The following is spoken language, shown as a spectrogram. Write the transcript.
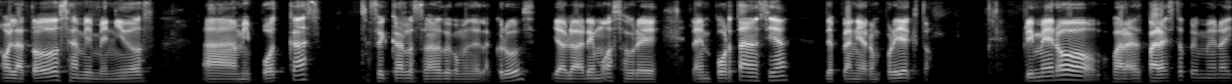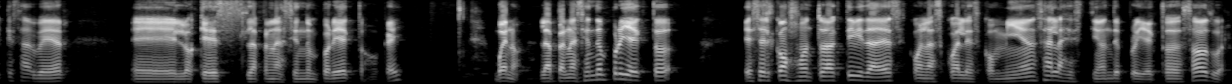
Hola a todos, sean bienvenidos a mi podcast. Soy Carlos Eduardo Gómez de la Cruz y hablaremos sobre la importancia de planear un proyecto. Primero, para, esto primero hay que saber eh, lo que es la planeación de un proyecto, ¿ok? Bueno, la planeación de un proyecto es el conjunto de actividades con las cuales comienza la gestión de proyectos de software.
